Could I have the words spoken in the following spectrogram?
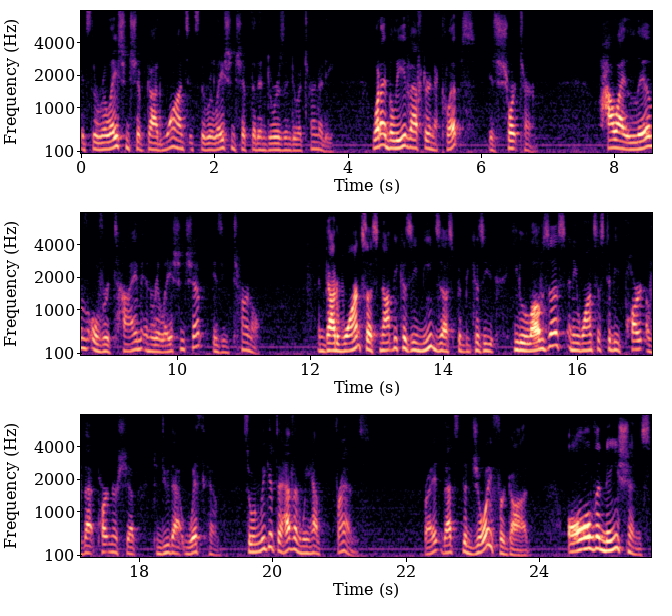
It's the relationship God wants. It's the relationship that endures into eternity. What I believe after an eclipse is short term. How I live over time in relationship is eternal. And God wants us not because He needs us, but because He, he loves us and He wants us to be part of that partnership to do that with Him. So when we get to heaven, we have friends, right? That's the joy for God. All the nations,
